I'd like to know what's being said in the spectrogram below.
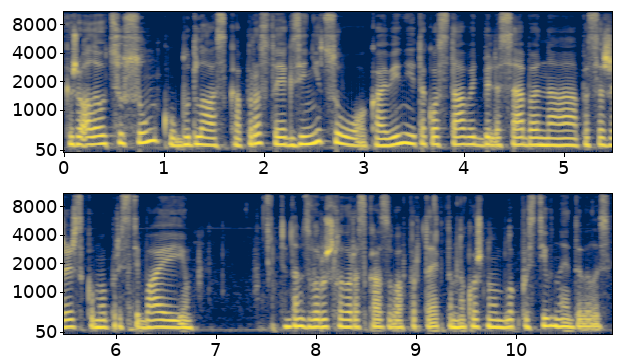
Кажу, але оцю сумку, будь ласка, просто як зініцу ока. Він її тако ставить біля себе на пасажирському, пристібає її. Він там зворушливо розказував про те, як там на кожному блокпості в неї дивились.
